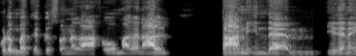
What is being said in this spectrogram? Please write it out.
குடும்பத்துக்கு சொன்னதாகவும் அதனால் தான் இந்த இதனை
